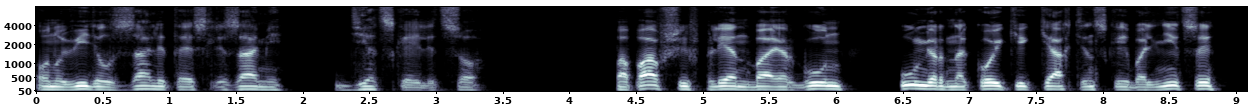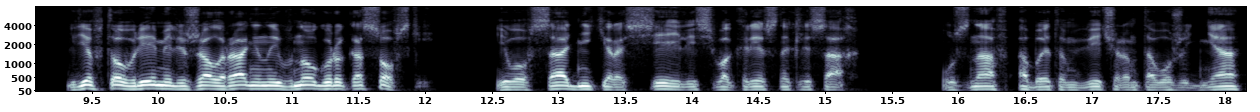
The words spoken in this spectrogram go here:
Он увидел залитое слезами детское лицо. Попавший в плен Байергун умер на койке Кяхтинской больницы, где в то время лежал раненый в ногу Рокоссовский. Его всадники рассеялись в окрестных лесах. Узнав об этом вечером того же дня,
